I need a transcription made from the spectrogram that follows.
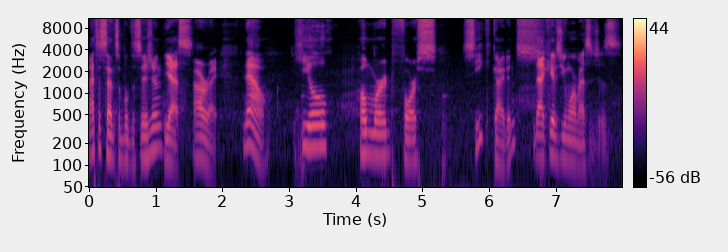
That's a sensible decision. Yes. All right. Now, heal, homeward, force, seek guidance. That gives you more messages.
